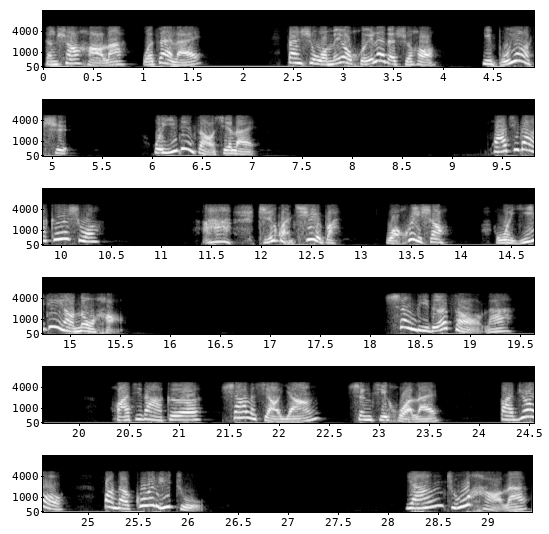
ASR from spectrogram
等烧好了我再来。但是我没有回来的时候，你不要吃，我一定早些来。”滑稽大哥说：“啊，只管去吧，我会烧，我一定要弄好。”圣彼得走了，滑稽大哥杀了小羊，生起火来，把肉放到锅里煮。羊煮好了，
